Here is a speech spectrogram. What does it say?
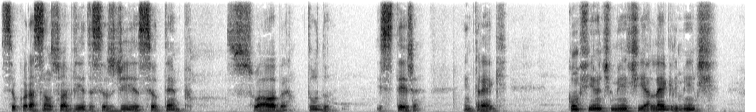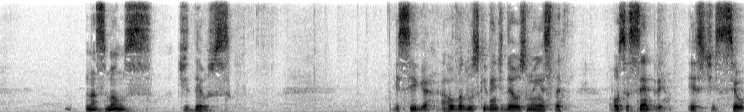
seu coração, sua vida, seus dias, seu tempo, sua obra, tudo esteja entregue confiantemente e alegremente nas mãos de Deus. E siga, arroba Luz que Vem de Deus no Insta. Ouça sempre este seu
